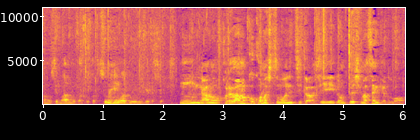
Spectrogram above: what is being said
可能性もあるのかとか、その辺はどう見てらっしゃるうんあのこれはあの個々の質問について私、論評しませんけれども、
